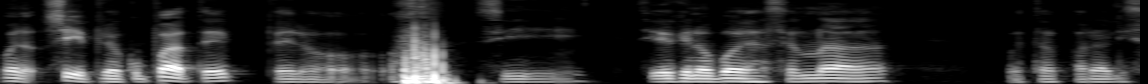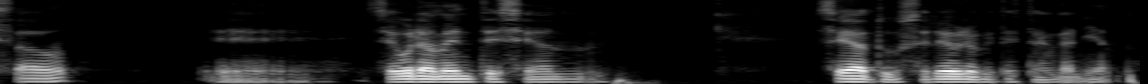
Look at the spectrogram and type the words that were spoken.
bueno, sí, preocupate, pero si, ves que no puedes hacer nada o estás paralizado, eh, seguramente sean sea tu cerebro que te está engañando.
